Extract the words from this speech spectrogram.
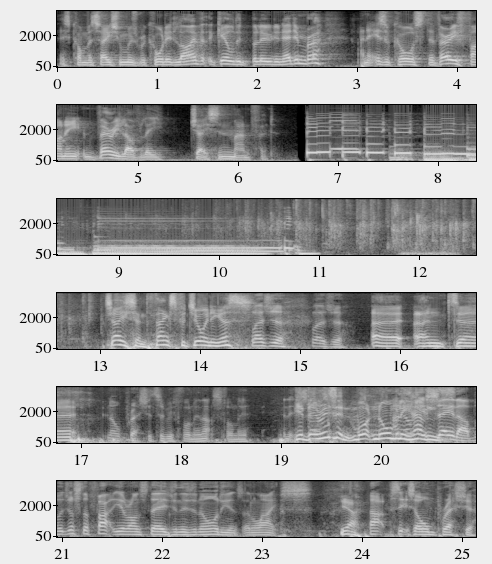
This conversation was recorded live at the Gilded Balloon in Edinburgh, and it is, of course, the very funny and very lovely Jason Manford. Jason, thanks for joining us. Pleasure, pleasure. Uh, and uh, No pressure to be funny. That's funny. in yeah, there itself. isn't. What normally I know happens. You say that, but just the fact you're on stage and there's an audience and lights, Yeah. that's its own pressure.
